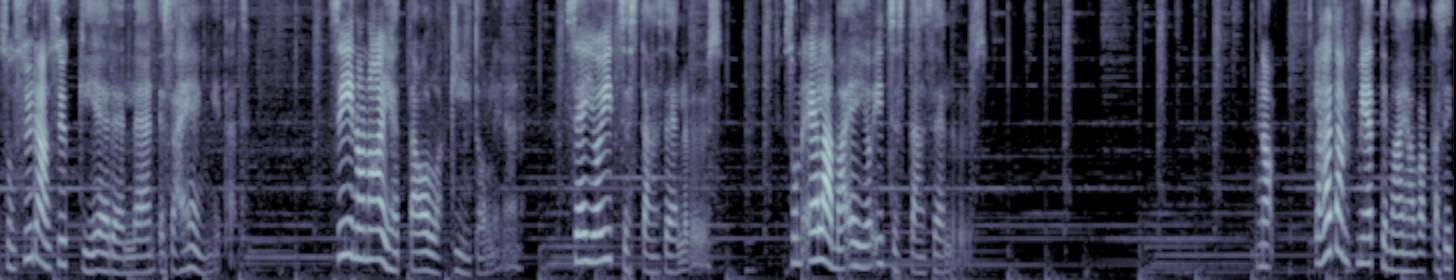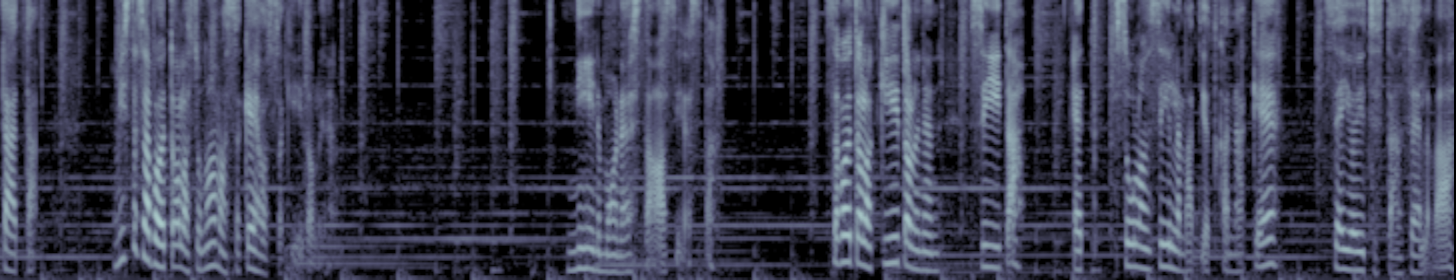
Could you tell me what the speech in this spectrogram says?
sun sydän sykkii edelleen ja sä hengität. Siinä on aihetta olla kiitollinen. Se ei ole itsestäänselvyys. Sun elämä ei ole itsestäänselvyys. No, lähdetään nyt miettimään ihan vaikka sitä, että Mistä sä voit olla sun omassa kehossa kiitollinen? Niin monesta asiasta. Sä voit olla kiitollinen siitä, että sulla on silmät, jotka näkee. Se ei ole itsestään selvää.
